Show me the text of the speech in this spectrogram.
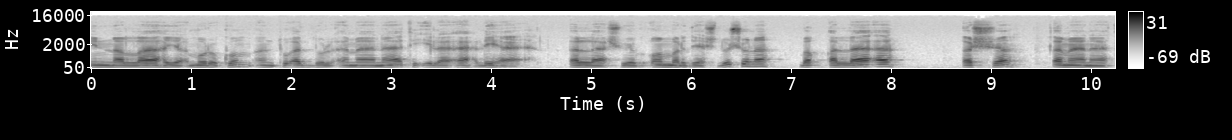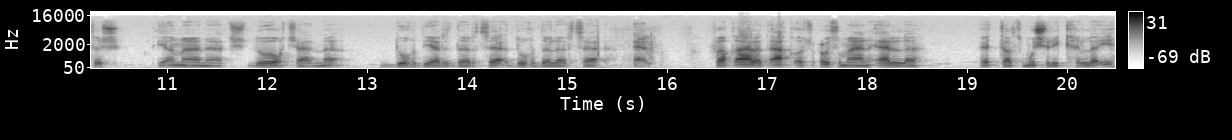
إن الله يأمركم أن تؤدوا الأمانات إلى أهلها. الله شويق أمر ديش دوشنا. بقلاء أش أماناتش أماناتش دوغ دوغ درسا دوغ دلرسا أل. فقالت أق عثمان ألا هتلت مشرك خلائي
